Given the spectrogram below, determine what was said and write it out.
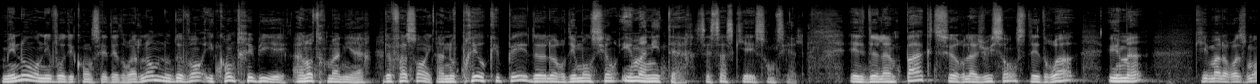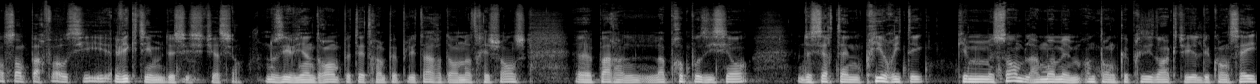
Mais nous, au niveau du Conseil des droits de l'homme, nous devons y contribuer à notre manière, de façon à nous préoccuper de leur dimension humanitaire. C'est ça ce qui est essentiel. Et de l'impact sur la jouissance des droits humains qui malheureusement sont parfois aussi victimes de ces situations. Nous y viendrons peut-être un peu plus tard dans notre échange euh, par la proposition de certaines priorités qui me semble, à moi-même, en tant que président actuel du Conseil,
